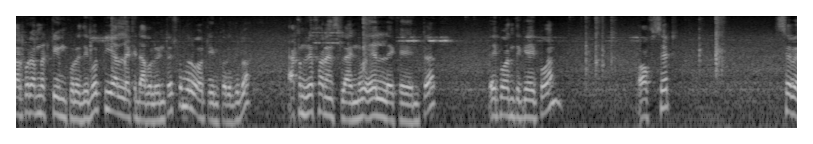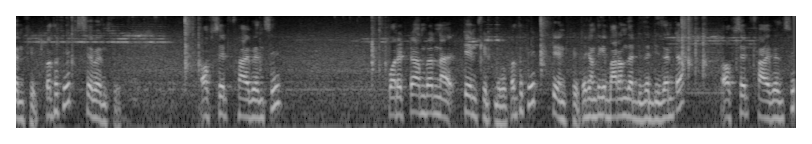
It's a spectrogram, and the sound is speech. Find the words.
তারপরে আমরা টিম করে দিব টি আর লেখে ডাবল এন্টার সুন্দরভাবে টিম করে দিব। এখন রেফারেন্স লাইন নেব এল লেখে এন্টার এই পয়েন্ট থেকে এই পয়েন্ট অফসেট সেভেন ফিট। কত feet? Seven feet. Offset five inch. পরেরটা আমরা না, টেন ফিট নেব। কত ফিট? টেন ফিট। এখান থেকে বারান্দার ডিজাইন ডিজাইনটা, অফসেট ফাইভ ইঞ্চি।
